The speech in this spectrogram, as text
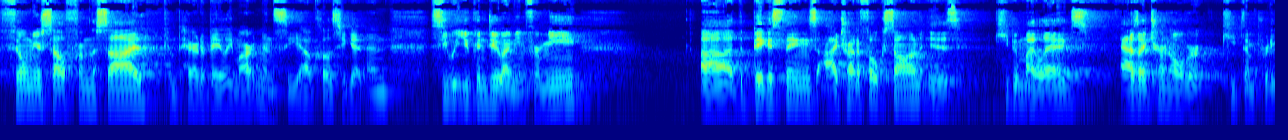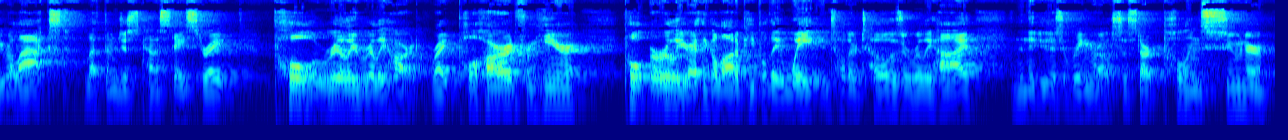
film yourself from the side, compare to Bailey Martin and see how close you get and see what you can do. I mean, for me, uh, the biggest things I try to focus on is keeping my legs, as I turn over, keep them pretty relaxed, let them just kind of stay straight. Pull really, really hard, right? Pull hard from here, pull earlier. I think a lot of people, they wait until their toes are really high and then they do this ring row. So start pulling sooner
